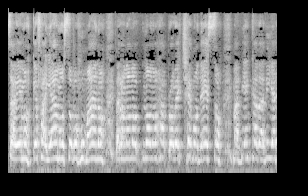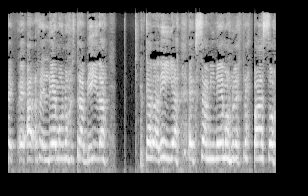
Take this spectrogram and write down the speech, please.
Sabemos que fallamos, somos humanos, pero no, no, no nos aprovechemos de eso. Más bien cada día eh, arreglemos nuestra vida cada día examinemos nuestros pasos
